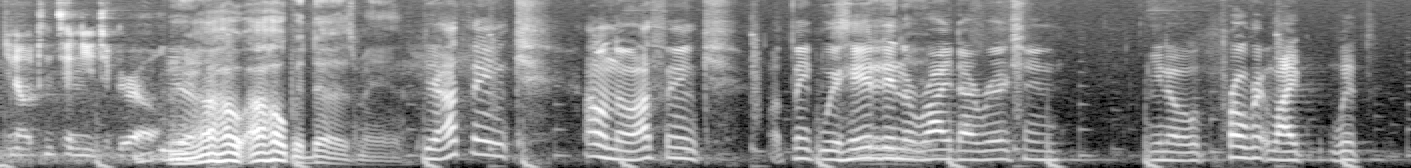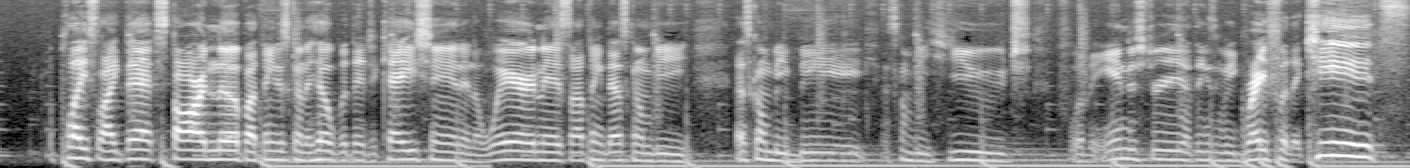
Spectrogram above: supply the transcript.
you know, continue to grow. Yeah, I hope I hope it does, man. Yeah, I think I don't know. I think I think we're headed in the right direction. You know, program like with a place like that starting up, I think it's going to help with education and awareness. I think that's going to be that's going to be big. That's going to be huge for the industry. I think it's going to be great for the kids.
